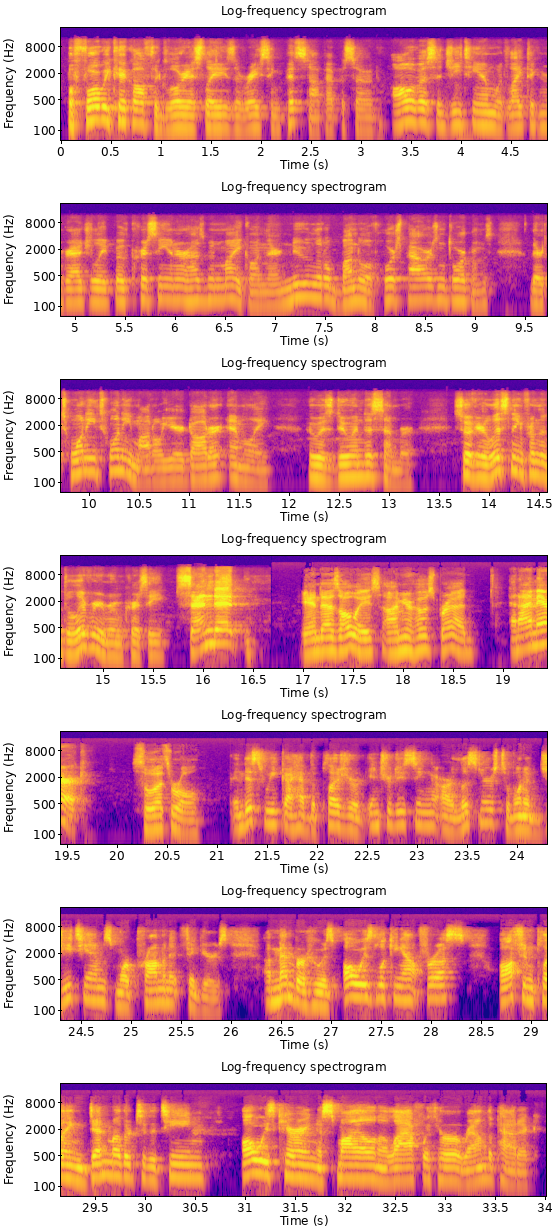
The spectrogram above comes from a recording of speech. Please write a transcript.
Before we kick off the Glorious Ladies of Racing Pit Stop episode, all of us at GTM would like to congratulate both Chrissy and her husband Mike on their new little bundle of horsepowers and Torquems, their 2020 model year daughter Emily, who is due in December. So if you're listening from the delivery room, Chrissy, send it! And as always, I'm your host, Brad. And I'm Eric. So let's roll. And this week, I have the pleasure of introducing our listeners to one of GTM's more prominent figures, a member who is always looking out for us, often playing den mother to the team, always carrying a smile and a laugh with her around the paddock,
